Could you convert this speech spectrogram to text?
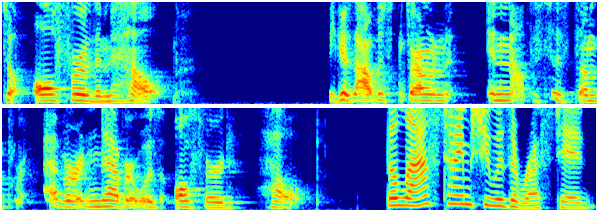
to offer them help. Because I was thrown in and out the system forever and never was offered help. The last time she was arrested,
